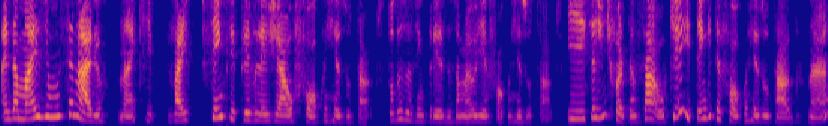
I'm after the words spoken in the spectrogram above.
Ainda mais em um cenário, né, que vai sempre privilegiar o foco em resultado. Todas as empresas, a maioria foca em resultado. E se a gente for pensar, OK, tem que ter foco em resultado, né?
